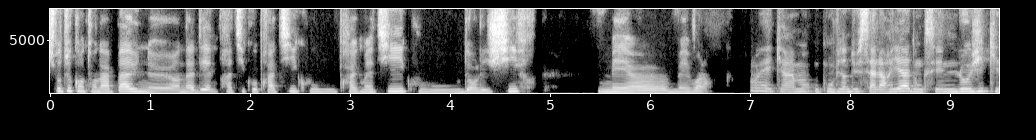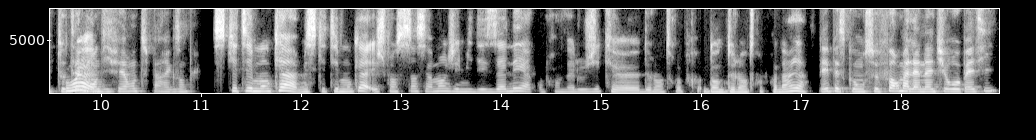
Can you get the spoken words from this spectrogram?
Surtout quand on n'a pas une, un ADN pratico-pratique ou pragmatique ou dans les chiffres. Mais, mais voilà. Ouais, carrément. Ou qu'on vient du salariat, donc c'est une logique qui est totalement différente, par exemple. Ce qui était mon cas, mais ce qui était mon cas, et je pense sincèrement que j'ai mis des années à comprendre la logique euh, de l'entrepreneuriat. Et parce qu'on se forme à la naturopathie,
